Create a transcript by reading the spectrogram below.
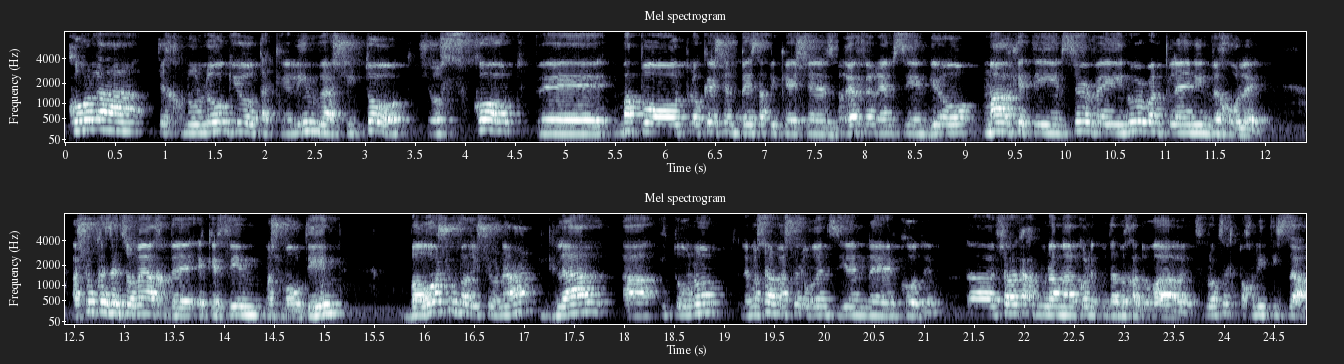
כל הטכנולוגיות, הכלים והשיטות שעוסקות במפות, location based applications, referencing, geo-marketing, surveying, urban planning וכולי. השוק הזה צומח בהיקפים משמעותיים, בראש ובראשונה בגלל היתרונות, למשל מה שלורן ציין אה, קודם. אפשר לקחת תמונה מעל כל נקודה בכדור הארץ, לא צריך תוכנית טיסה.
